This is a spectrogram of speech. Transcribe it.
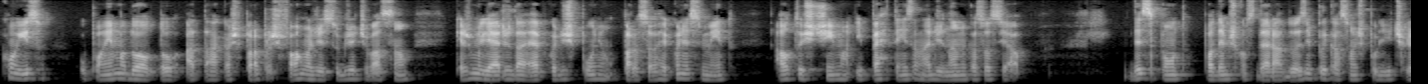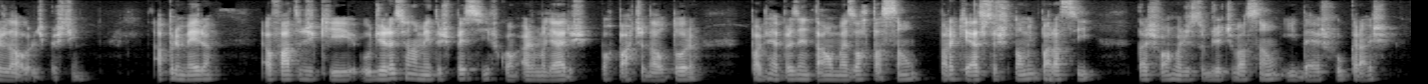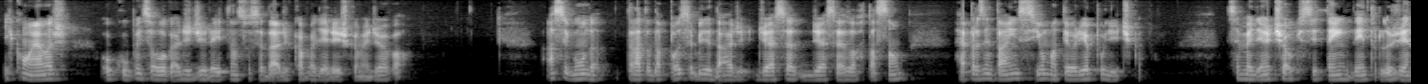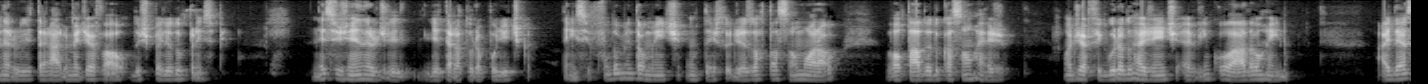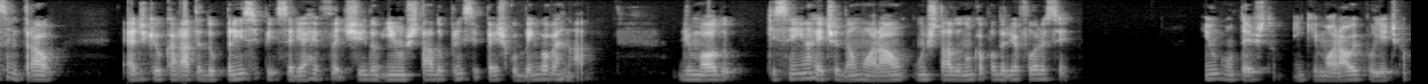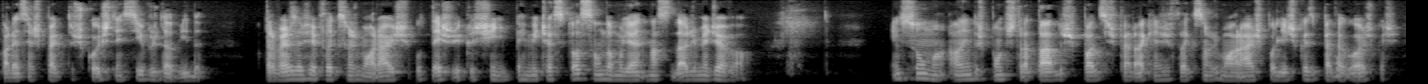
Com isso, o poema do autor ataca as próprias formas de subjetivação que as mulheres da época dispunham para o seu reconhecimento, autoestima e pertença na dinâmica social. Desse ponto, podemos considerar duas implicações políticas da obra de Christine. A primeira é o fato de que o direcionamento específico às mulheres por parte da autora pode representar uma exortação para que estas tomem para si tais formas de subjetivação e ideias fulcrais e com elas ocupem seu lugar de direito na sociedade cavalheiresca medieval. A segunda trata da possibilidade de essa, de essa exortação representar em si uma teoria política, semelhante ao que se tem dentro do gênero literário medieval do Espelho do Príncipe. Nesse gênero de literatura política, tem-se fundamentalmente um texto de exortação moral voltado à educação régia, onde a figura do regente é vinculada ao reino. A ideia central é de que o caráter do príncipe seria refletido em um estado principesco bem governado, de modo que sem a retidão moral um estado nunca poderia florescer. Em um contexto em que moral e política parecem aspectos coextensivos da vida, através das reflexões morais, o texto de Christine permite a situação da mulher na cidade medieval. Em suma, além dos pontos tratados, pode-se esperar que as reflexões morais, políticas e pedagógicas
